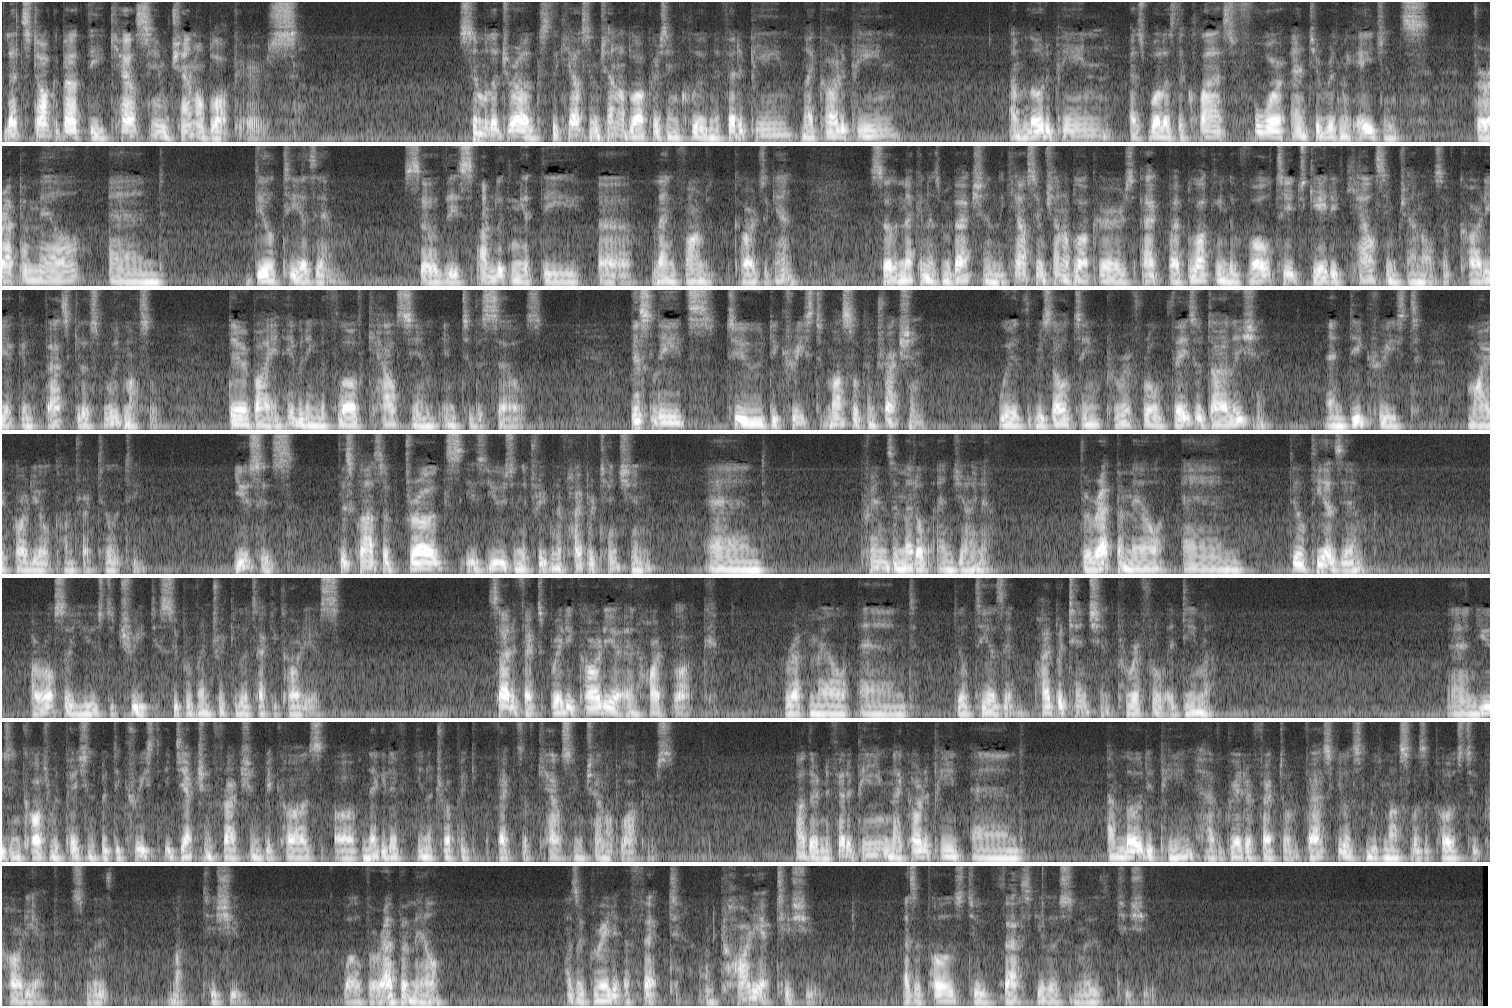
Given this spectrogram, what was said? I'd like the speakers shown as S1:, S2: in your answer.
S1: Let's talk about the calcium channel blockers. Similar drugs. The calcium channel blockers include nifedipine, nicardipine, amlodipine, as well as the class 4 antiarrhythmic agents, verapamil and diltiazem. So these, I'm looking at the uh, Lang Pharm cards again. So the mechanism of action, the calcium channel blockers act by blocking the voltage-gated calcium channels of cardiac and vascular smooth muscle, thereby inhibiting the flow of calcium into the cells. This leads to decreased muscle contraction with resulting peripheral vasodilation and decreased myocardial contractility. Uses This class of drugs is used in the treatment of hypertension and prinzmetal angina. Verapamil and diltiazem are also used to treat supraventricular tachycardias. Side effects bradycardia and heart block. Verapamil and diltiazem. Hypertension, peripheral edema. And using caution with patients with decreased ejection fraction because of negative inotropic effects of calcium channel blockers. Other nifedipine, nicardipine, and amlodipine have a greater effect on vascular smooth muscle as opposed to cardiac smooth tissue, while verapamil has a greater effect on cardiac tissue as opposed to vascular smooth tissue.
